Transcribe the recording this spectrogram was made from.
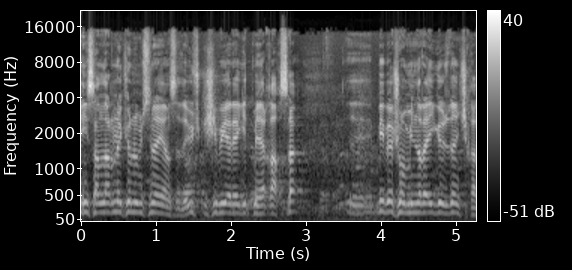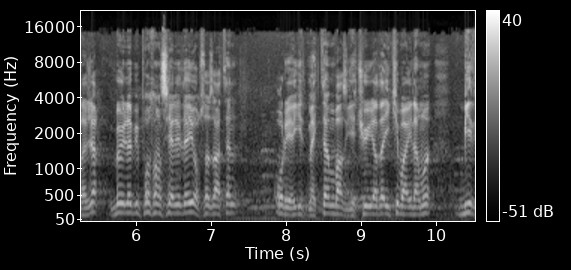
İnsanların ekonomisine yansıdı. Üç kişi bir yere gitmeye kalksa e, bir 5-10 bin lirayı gözden çıkaracak. Böyle bir potansiyeli de yoksa zaten oraya gitmekten vazgeçiyor. Ya da iki bayramı bir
